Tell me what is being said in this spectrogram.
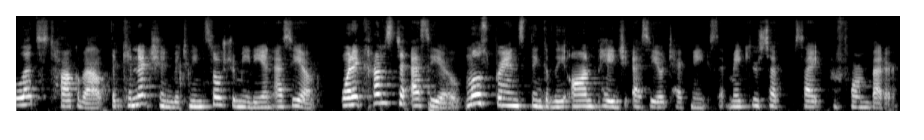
let's talk about the connection between social media and seo when it comes to SEO, most brands think of the on page SEO techniques that make your site perform better.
